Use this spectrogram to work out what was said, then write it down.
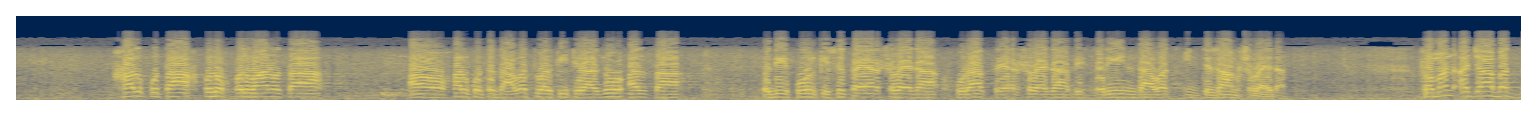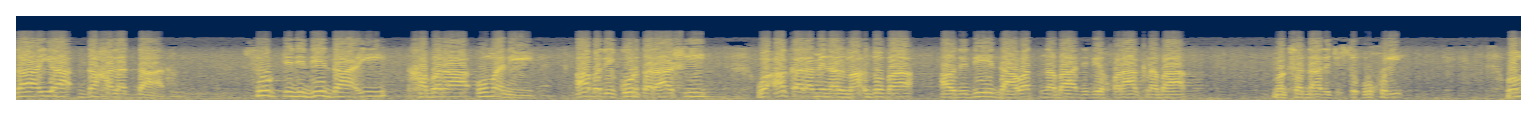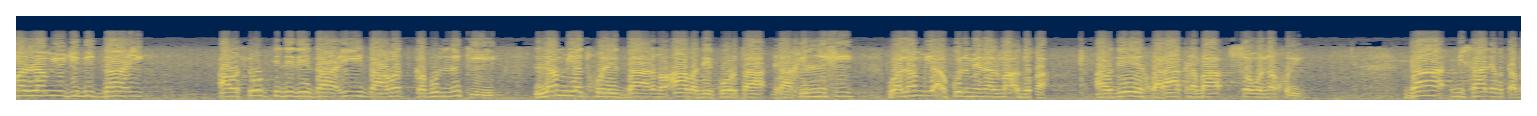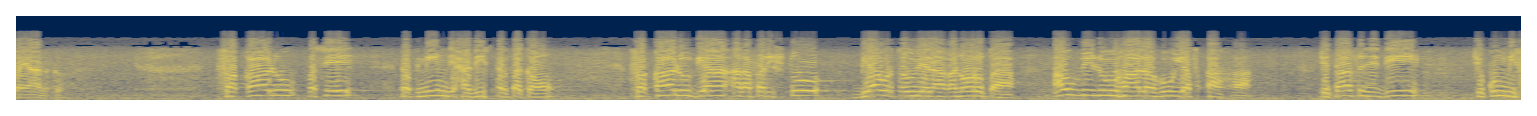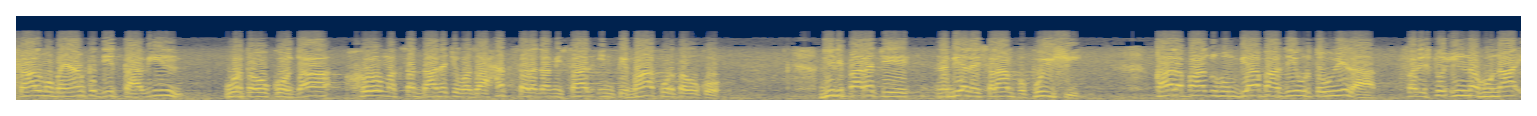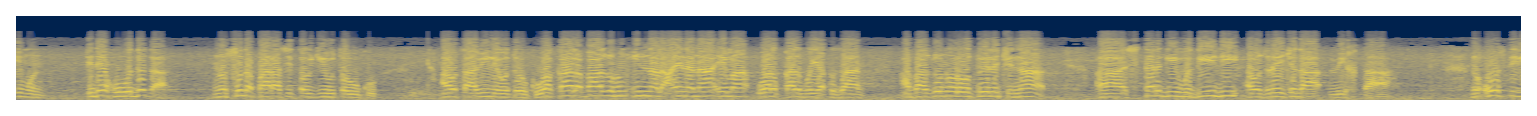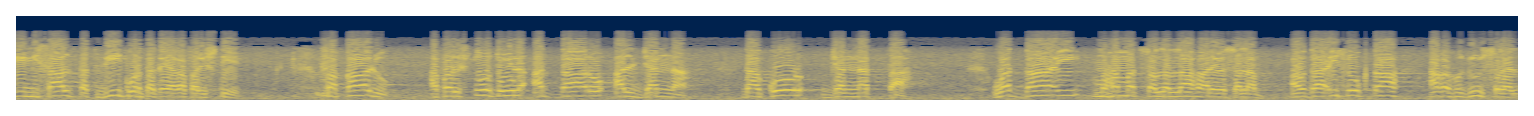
خلکو ته خپلو خپلوانو ته او خلکو ته دعوت ورکړي چې راځو هلته په دې کور کې څه تیار شوی ده خوراک تیار شوی ده بهترین دعوت انتظام شوی ده فمن اجاب الداعی دخل الدار څوک چې د دې داعي خبره ومني هغه دې کور ته راشي و اکل من المعدبه او د دې دعوت نه به د دې خوراک نه به مقصد دا دی چې څه وخوري ومن لم یجب الداعی او څوک چې د دې داعي دعوت قبول نه کړي لم يدخل الدار نو آب دې کور ته داخل نشي ولم يأكل من المأدبه او دې خوراک نه به سو نه خوري دا مثال یې ورته بیان کړ فقالو پسې تتمیم د حدیث ترته کوم فقالو بیا هغه فرشتو بیا ورته وویل هغه نورو ته اولوها له یفقهها چې تاسو د دې چې کوم مثال مو بیان کړ دې تاویل ورته وکړو دا ښه مقصد دا ده چې وضاحت سره دا مثال انطباق ورته وکړو دې لپاره چې نبی علیه السلام په پوه شي قال بعضهم بیا بعضې ورته وویله فرشتو انه نائم چې دی خو وده ده نو څه د پاره سي توجیه ته وکو او تعویل یې ته وکو وقال بعضهم ان العين نائمه والقلب يقظان ابازو نور وتویل چې نه سترګي ودی دي او زړه چې دا ویختا نو اوس دې مثال تطبیق ورته کوي هغه فرشتي فقالو افرشتو تویل الدار الجنه دا کور جنت تا والداعی محمد صلی الله علیه وسلم او داعی سوکتا هغه حضور صلی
